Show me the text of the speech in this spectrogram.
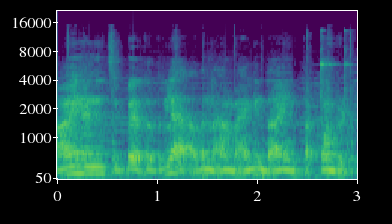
ಮಾವಿನ ಹಣ್ಣಿನ ಸಿಪ್ಪೆ ಇರ್ತದ್ರಲ್ಲ ಅದನ್ನ ಮ್ಯಾಗಿಂದ ಹಿಂಗೆ ತಕ್ಕೊಂಡ್ಬಿಡ್ರಿ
